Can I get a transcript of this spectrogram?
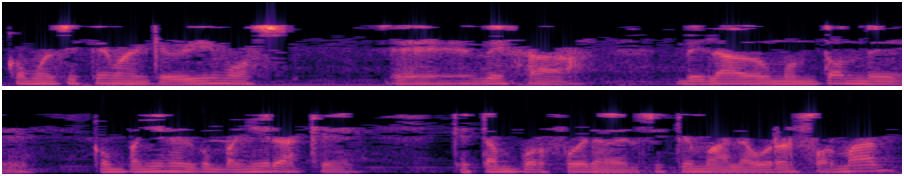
cómo el sistema en el que vivimos eh, deja de lado un montón de compañeros y compañeras que, que están por fuera del sistema laboral formal.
